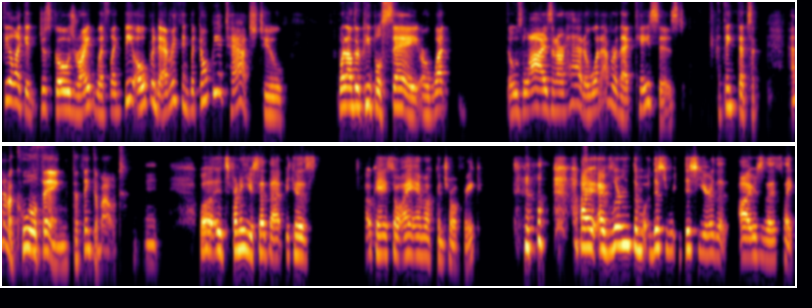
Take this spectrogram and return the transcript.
feel like it just goes right with like be open to everything but don't be attached to what other people say or what those lies in our head or whatever that case is. I think that's a kind of a cool thing to think about. Well, it's funny you said that because, okay, so I am a control freak. I I've learned the this this year that I was just like,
